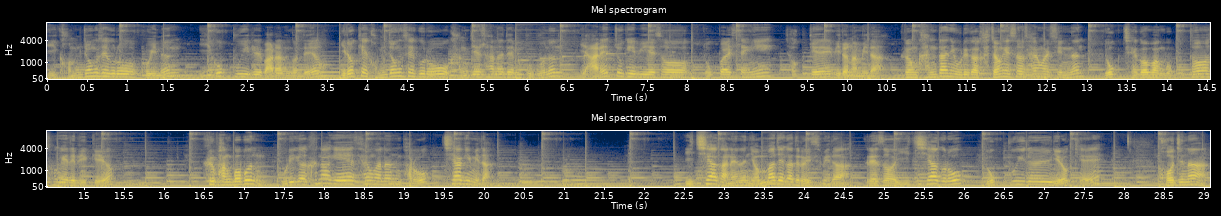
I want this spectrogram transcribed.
이 검정색으로 보이는 이곳 부위를 말하는 건데요. 이렇게 검정색으로 강제 산화된 부분은 이 아래쪽에 비해서 녹 발생이 적게 일어납니다. 그럼 간단히 우리가 가정에서 사용할 수 있는 녹 제거 방법부터 소개해 드릴게요. 그 방법은 우리가 흔하게 사용하는 바로 치약입니다 이 치약 안에는 연마제가 들어 있습니다. 그래서 이 치약으로 녹 부위를 이렇게 거즈나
